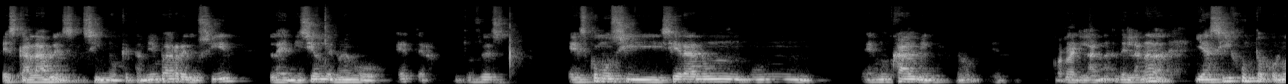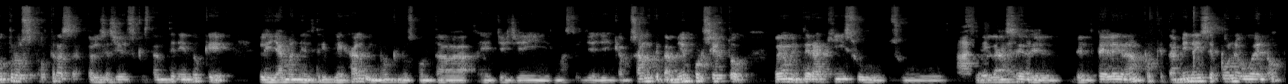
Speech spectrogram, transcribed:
escalables, sino que también va a reducir la emisión de nuevo Ether. Entonces, es como si hicieran un, un, un halving, ¿no? De la, de la, nada. Y así junto con otros, otras actualizaciones que están teniendo que le llaman el triple halving, ¿no? Que nos contaba JJ, eh, el Master JJ Campuzano, que también, por cierto, voy a meter aquí su, su, ah, enlace Del, del, Telegram, porque también ahí se pone bueno.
